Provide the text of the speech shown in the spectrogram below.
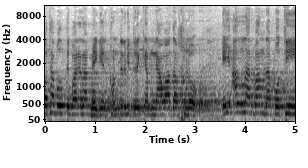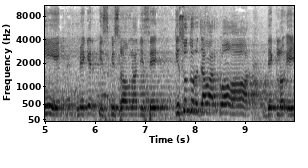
কথা বলতে পারে না, মেঘের খণ্ডের ভিতরে কেমনে আওয়াজ আসলো? এই আল্লাহর বান্দা পথিক মেঘের পিস পিস রওনা দিছে। কিছু দূর যাওয়ার পর দেখল এই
